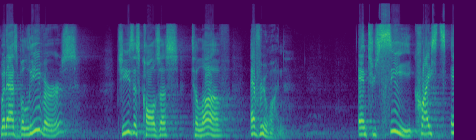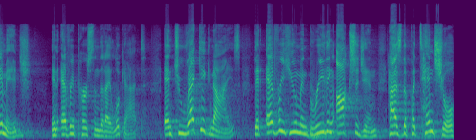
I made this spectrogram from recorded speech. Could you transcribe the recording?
But as believers, Jesus calls us to love everyone and to see Christ's image in every person that I look at and to recognize that every human breathing oxygen has the potential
